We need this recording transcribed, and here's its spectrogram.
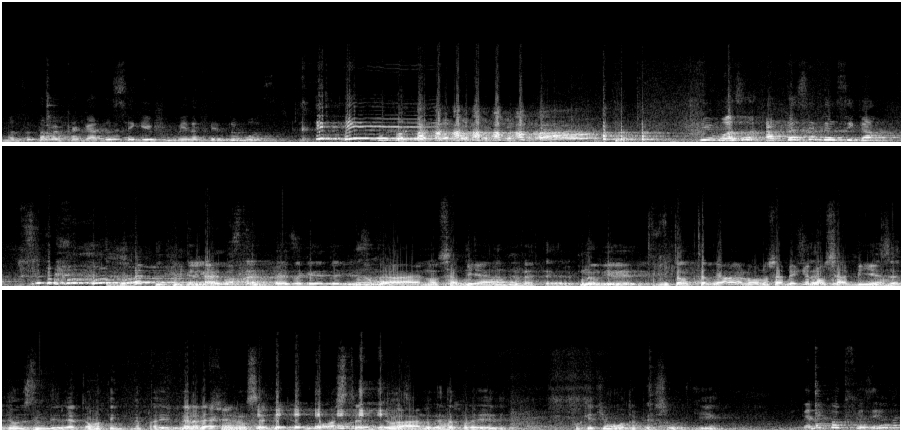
a moça tava cagada, eu ceguei e fumei na frente do moço. E o moço até acendeu o cigarro. Não? Eu só queria ter visto. Não, né? Ah, não sabia? Revertério. Não viu? Então tá. Não, eu não, não sabia que ele não sabia. Zé deu umas indiretas ontem, né, pra ele. Não, né? na verdade ele não sabia, ele não gosta. Deu umas Ah, não indiretas pra ele. Porque tinha uma outra pessoa aqui, Pena que outro fuzil, né?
